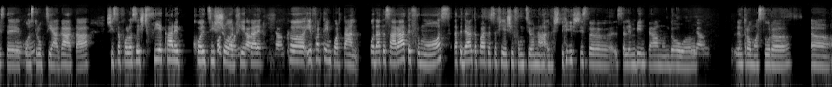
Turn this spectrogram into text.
este uh-huh. construcția gata și să folosești fiecare colțișor, Cotor, fiecare... Da, da. Că e foarte important odată să arate frumos, dar pe de altă parte să fie și funcțional, știi? Și să, să le îmbin pe amândouă da. într-o măsură uh,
